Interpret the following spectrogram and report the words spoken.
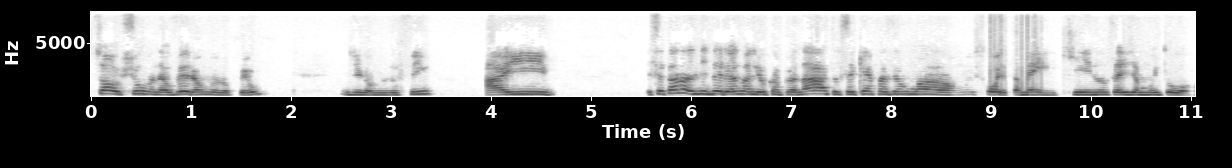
sol, chuva, né? O verão europeu, digamos assim. Aí você tá liderando ali o campeonato, você quer fazer uma, uma escolha também que não seja muito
